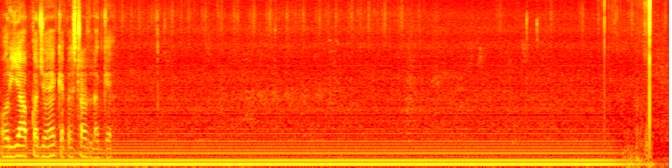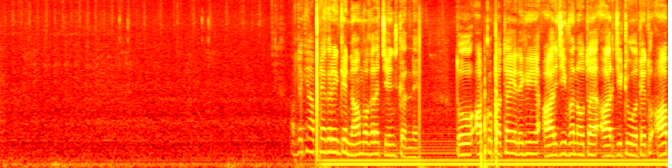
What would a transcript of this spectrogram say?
اور یہ آپ کا جو ہے کیپیسٹر لگ گیا۔ اب دیکھیں، آپ نے اگر ان کے نام وغیرہ چینج کرنے، تو آپ کو پتہ ہے دیکھیں، یہ آر جی ون ہوتا ہے آر جی ٹو ہوتے ہیں، تو آپ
